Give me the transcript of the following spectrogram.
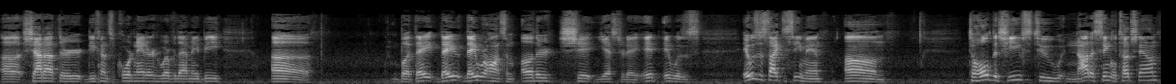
uh, shout out their defensive coordinator, whoever that may be. Uh, but they they they were on some other shit yesterday. It it was it was a sight to see, man. Um, to hold the Chiefs to not a single touchdown.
